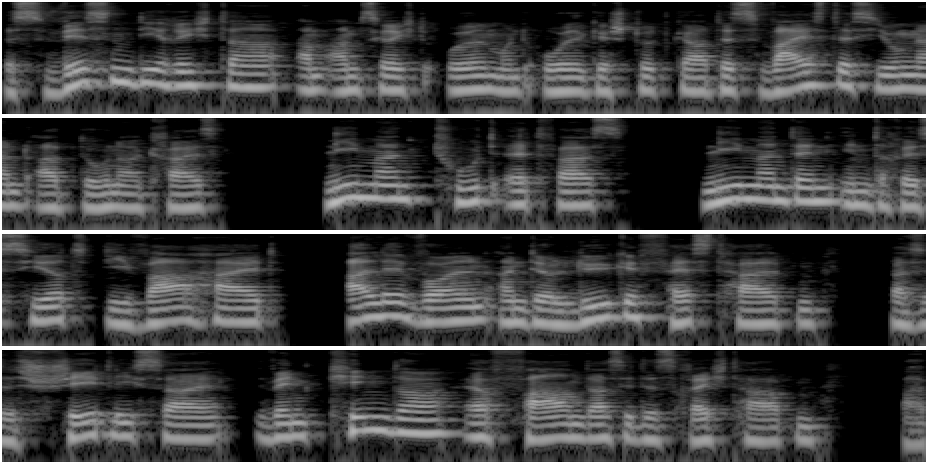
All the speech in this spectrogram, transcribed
Das wissen die Richter am Amtsgericht Ulm und Ohlge Stuttgart. Das weiß das Jungland Alb-Donau-Kreis. Niemand tut etwas. Niemanden interessiert die Wahrheit. Alle wollen an der Lüge festhalten, dass es schädlich sei, wenn Kinder erfahren, dass sie das Recht haben, bei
